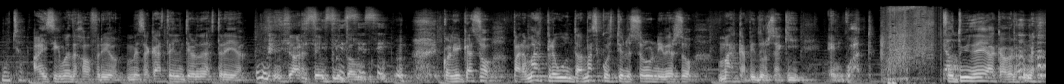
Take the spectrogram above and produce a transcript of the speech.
Mucho. Ahí sí que me has dejado frío. Me sacaste del interior de la estrella. Estoy en Plutón. En cualquier caso, para más preguntas, más cuestiones sobre el universo, más capítulos aquí en What. Fue tu idea, cabrona.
